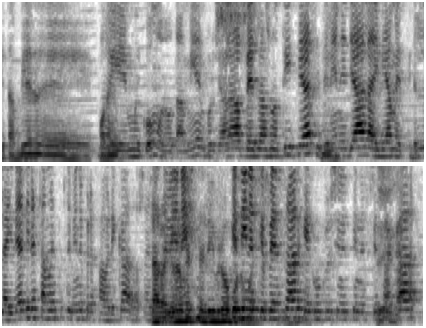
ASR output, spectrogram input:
que también eh, pone... Muy, muy cómodo también, porque ahora ves las noticias y te viene ya la idea, la idea directamente te viene prefabricada. O sea, Claro, te yo creo viene que este libro, qué bueno, tienes pues- que pensar, qué conclusiones tienes que Sí. sacar.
